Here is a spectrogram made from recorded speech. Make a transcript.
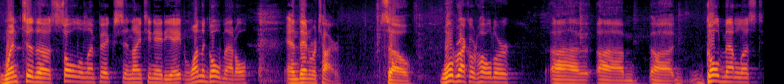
went to the Seoul Olympics in 1988 and won the gold medal and then retired. So, world record holder, uh, um, uh, gold medalist,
